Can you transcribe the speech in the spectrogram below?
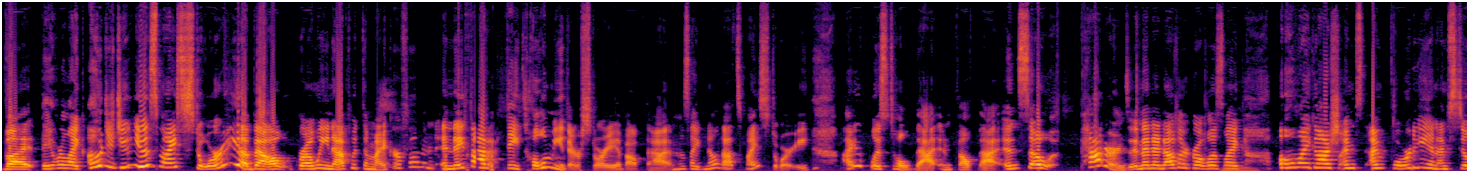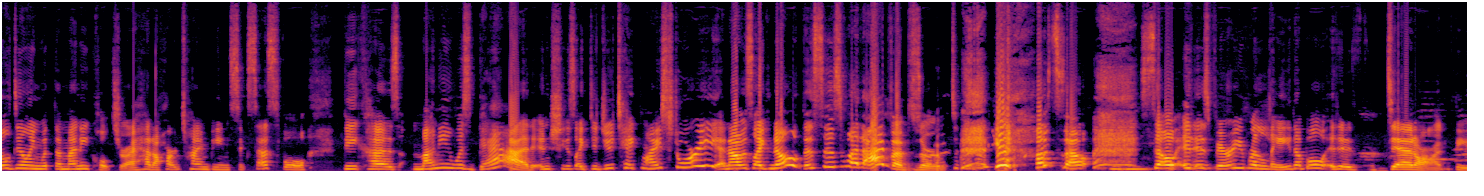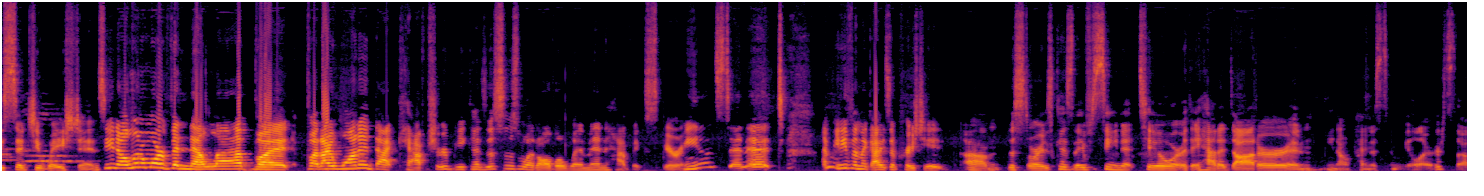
But they were like oh did you use my story about growing up with the microphone? And they thought they told me their story about that. And i was like no that's my story. I was told that and felt that. And so patterns. And then another girl was like, mm. "Oh my gosh, I'm I'm 40 and I'm still dealing with the money culture. I had a hard time being successful because money was bad." And she's like, "Did you take my story?" And I was like, "No, this is what I've observed." you know, so mm-hmm. so it is very relatable. It is dead on these situations. You know, a little more vanilla, but but I wanted that captured because this is what all the women have experienced in it. I mean, even the guys appreciate um, the stories because they've seen it too, or they had a daughter and, you know, kind of similar. So.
